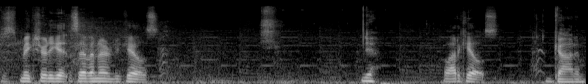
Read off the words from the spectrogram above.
Just make sure to get 700 kills. Yeah. A lot of kills. Got him.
